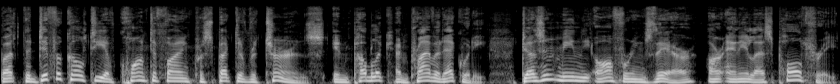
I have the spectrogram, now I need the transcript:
But the difficulty of quantifying prospective returns in public and private equity doesn't mean the offerings there are any less paltry.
